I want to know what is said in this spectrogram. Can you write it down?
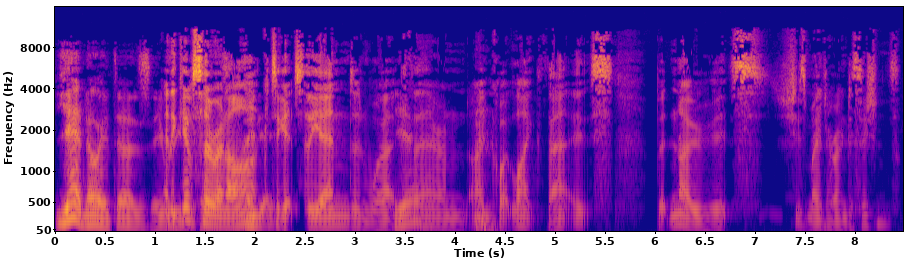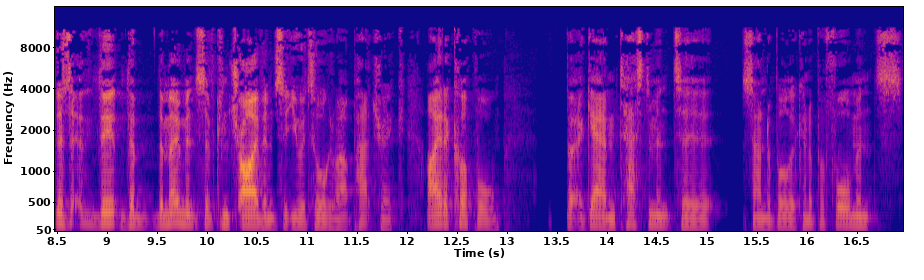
Yeah, no, it does, and really it gives her an does. I- arc to get to the end and work Yeah. there, and I Hmm. quite like that. It's, but no, it's she's made her own decisions. There's the, the the moments of contrivance that you were talking about, Patrick. I had a couple, but again, testament to Sandra Bullock and a performance.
